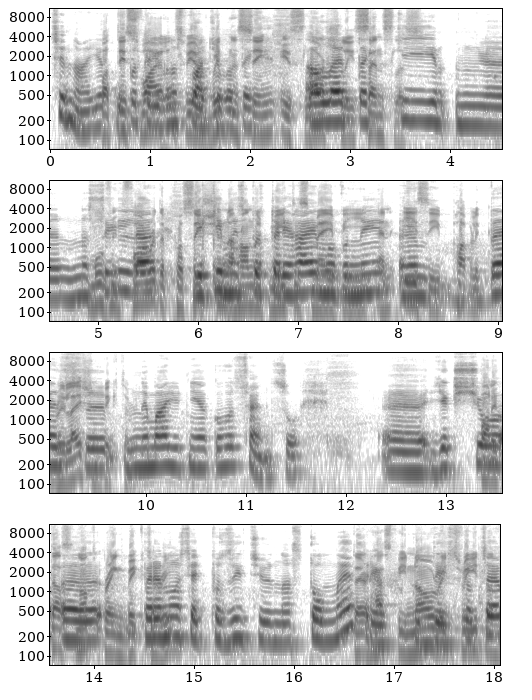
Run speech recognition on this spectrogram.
ціна, яку потрібно сплачувати. Але такі насилля, які ми спостерігаємо, вони е, без е, не мають ніякого сенсу. Е, Якщо переносять позицію на 100 метрів кудись, то це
